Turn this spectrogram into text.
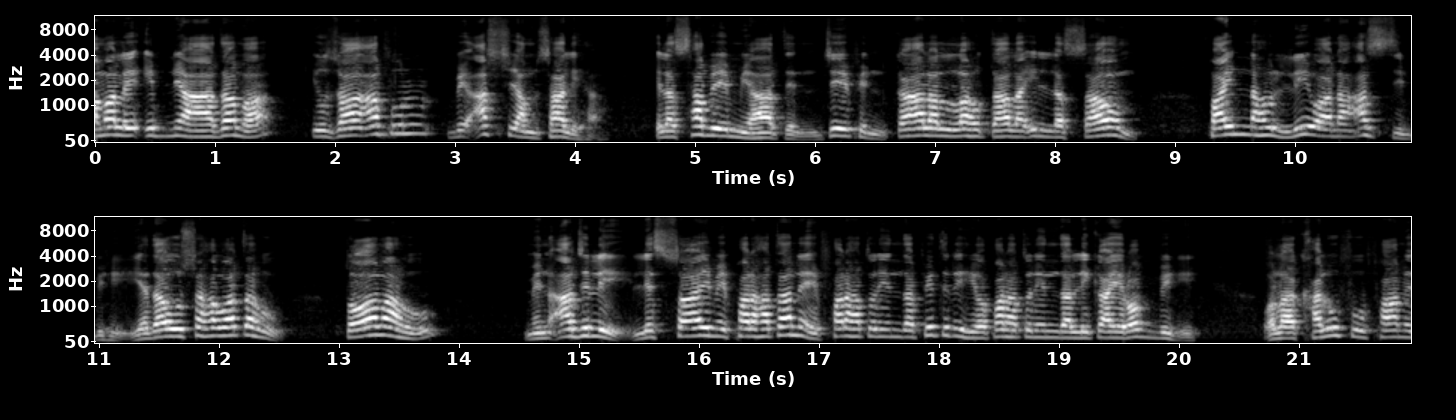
আমালে ইবনে আদামা ইউজাআফুল বে আশ্যাম সালিহা ইলা সাবে মিয়াতেন জেফিন। কাল আল্লাহ তাআলা ইল্লা সাওম, ফাইন্নাহু লি ওয়া আনা আসজি বিহি। ইয়াদাউ শাহওয়াতাহু তামাহু মিন আজলি লিসাইমি ফারহাতানে, ফারহাতুন ইনদা ফিতরিহি ওয়া ফারহাতুন ইনদা লিকাই রব্বিহি। ওলা খালুফু ফামে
